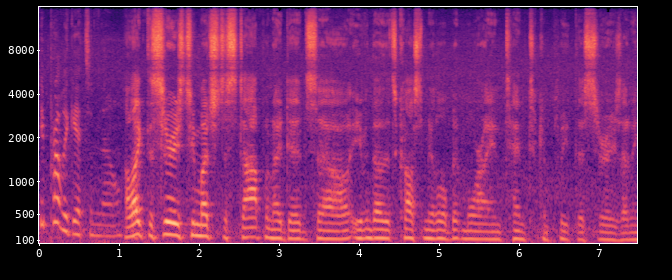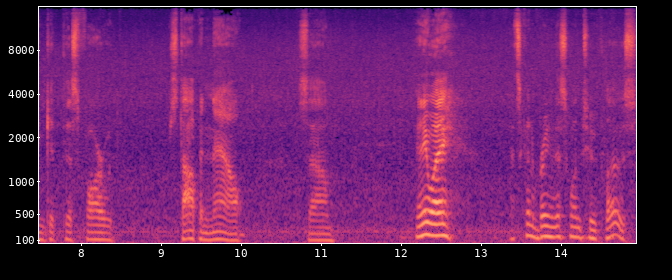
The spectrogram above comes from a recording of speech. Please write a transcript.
He probably gets them though. I like the series too much to stop when I did, so even though it's costing me a little bit more, I intend to complete this series. I didn't get this far with stopping now. So, anyway, that's going to bring this one to a close.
